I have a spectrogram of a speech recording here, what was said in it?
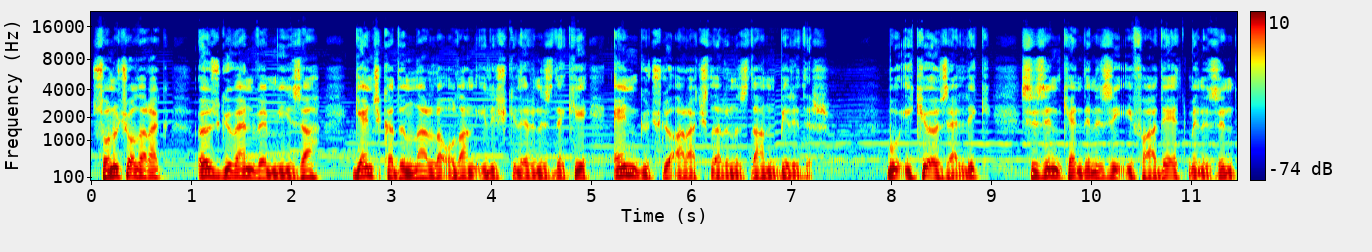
Sonuç olarak özgüven ve mizah genç kadınlarla olan ilişkilerinizdeki en güçlü araçlarınızdan biridir. Bu iki özellik sizin kendinizi ifade etmenizin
